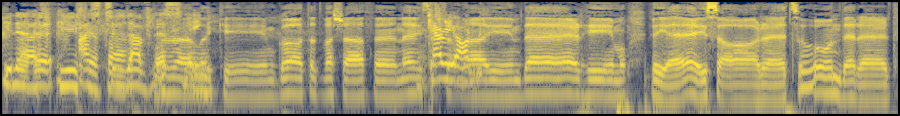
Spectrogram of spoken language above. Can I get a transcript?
You know, That's I used to beautiful. love listening. Elikim, Gott hat waschaffen, eis Carry on. Hashamayim, der Himmel, wie eis Aretz und der Erd,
